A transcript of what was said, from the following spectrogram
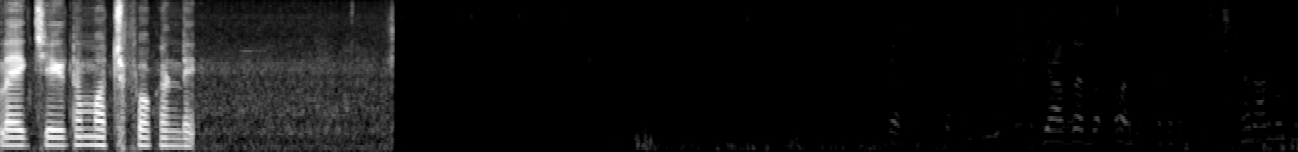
లైక్ చేయటం మర్చిపోకండి. Era algo que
